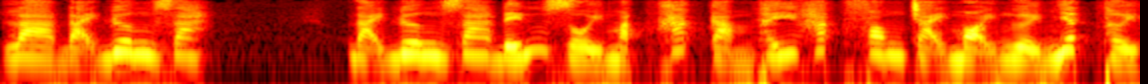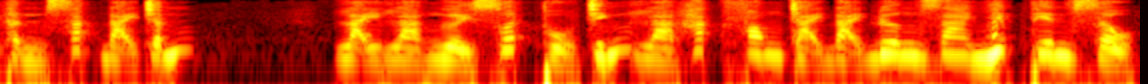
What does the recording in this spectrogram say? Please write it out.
Là đại đương gia. Đại đương gia đến rồi mặt khác cảm thấy hắc phong trải mọi người nhất thời thần sắc đại chấn. Lại là người xuất thủ chính là hắc phong trải đại đương gia nhiếp thiên sầu.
